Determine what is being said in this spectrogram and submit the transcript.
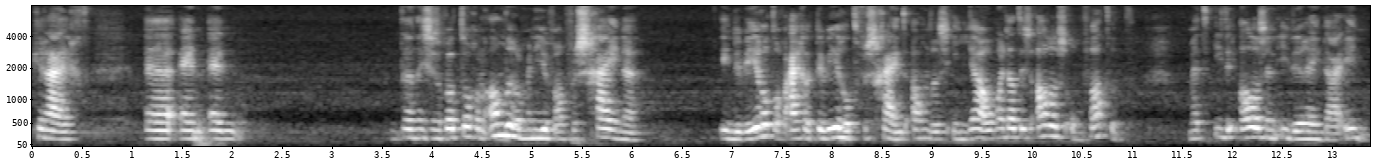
krijgt eh, en, en dan is er toch een andere manier van verschijnen in de wereld, of eigenlijk de wereld verschijnt anders in jou, maar dat is allesomvattend. Met alles en iedereen daarin.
